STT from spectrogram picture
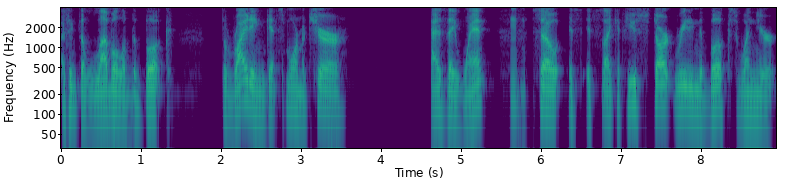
I think the level of the book, the writing gets more mature as they went. Mhm. So it's it's like if you start reading the books when you're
